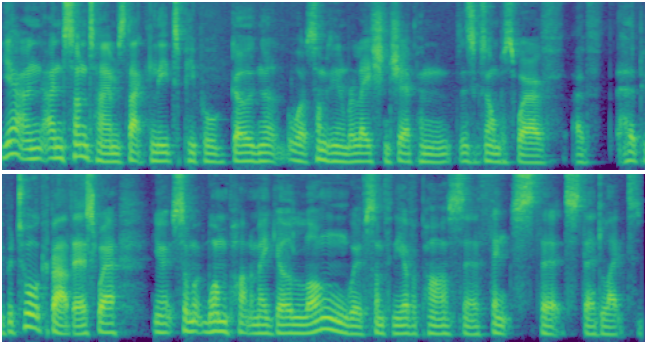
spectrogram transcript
Yeah, and, and sometimes that can lead to people going, uh, well, somebody in a relationship, and there's examples where I've I've heard people talk about this, where you know, some one partner may go along with something the other partner thinks that they'd like to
